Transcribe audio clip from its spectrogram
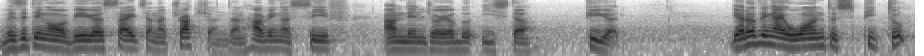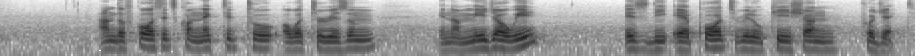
visiting our various sites and attractions and having a safe and enjoyable Easter period. The other thing I want to speak to, and of course it's connected to our tourism in a major way, is the airport relocation project.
